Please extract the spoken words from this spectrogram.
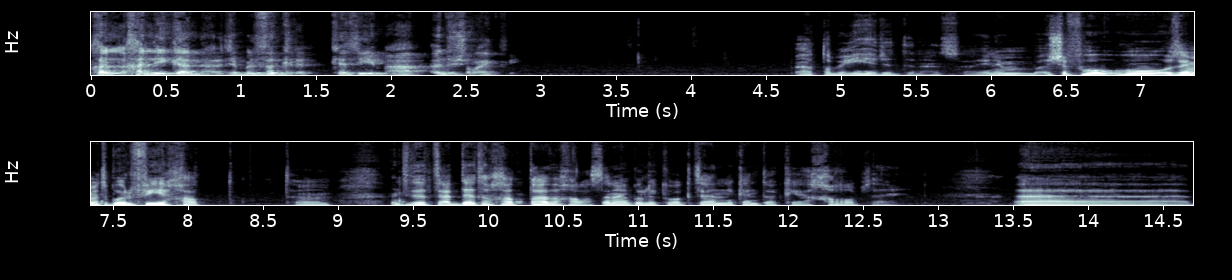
خل خليه يقنع بالفكرة كثير آه. أنت إيش رأيك فيه؟ آه، طبيعية جدا احسها يعني شوف هو هو زي ما تقول في خط تمام أنت إذا تعديت الخط هذا خلاص أنا أقول لك وقتها إنك أنت أوكي خربتها يعني. آه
